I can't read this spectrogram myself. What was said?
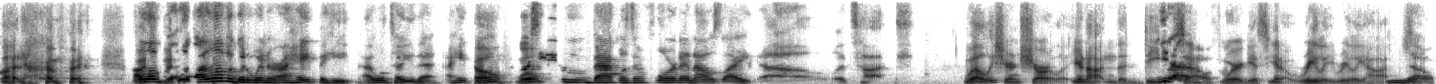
but, um, but, I love but, I love a good winter. I hate the heat. I will tell you that. I hate. The oh, heat. First well, game back was in Florida, and I was like, oh, it's hot. Well, at least you're in Charlotte. You're not in the deep yeah. south where it gets you know really really hot. No. So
